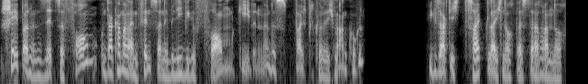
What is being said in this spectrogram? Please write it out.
Shape, also eine Sätze Form und da kann man einem Fenster eine beliebige Form geben. Ne? Das Beispiel könnt ihr euch mal angucken. Wie gesagt, ich zeige gleich noch, was daran noch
